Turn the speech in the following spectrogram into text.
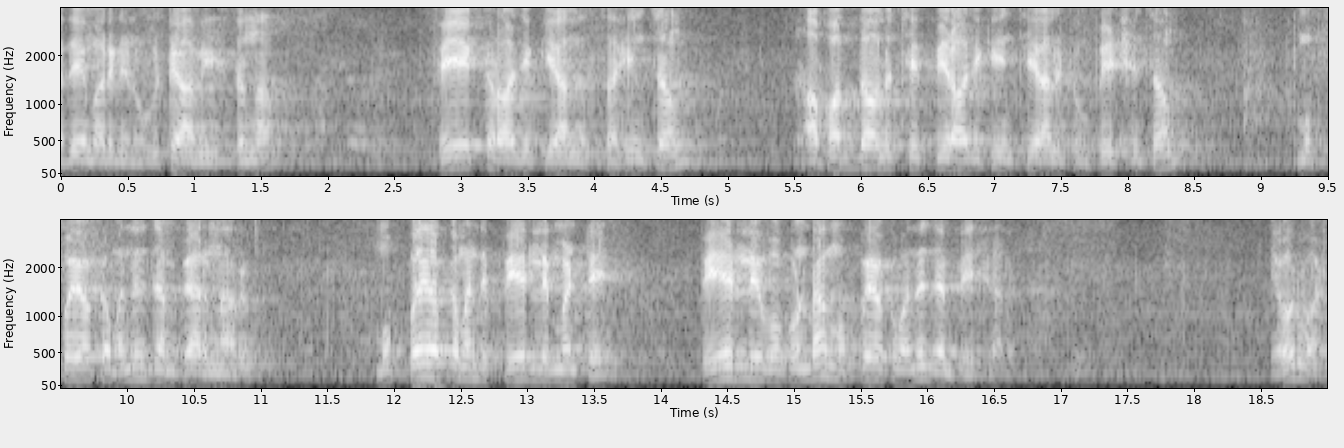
అదే మరి నేను ఒకటి హామీ ఇస్తున్నా. ఫేక్ రాజకీయాలను సహించాం అబద్ధాలు చెప్పి రాజకీయం చేయాలంటే ఉపేక్షించాం. ముప్పై ఒక్క మందిని చంపారన్నారు. ముప్పై ఒక్క మంది పేర్లు ఇమ్మంటే పేర్లు ఇవ్వకుండా ముప్పై ఒక్క మందిని చంపేశారు. ఎవరు వాడు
